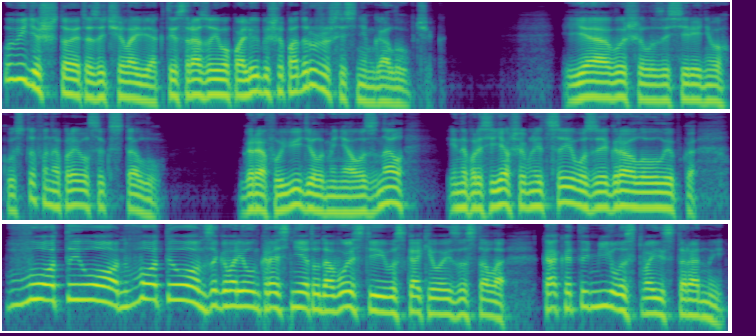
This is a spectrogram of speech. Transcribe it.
Увидишь, что это за человек. Ты сразу его полюбишь и подружишься с ним, голубчик». Я вышел из-за сиреневых кустов и направился к столу. Граф увидел меня, узнал, и на просиявшем лице его заиграла улыбка. «Вот и он! Вот и он!» — заговорил он краснея от удовольствия и выскакивая из-за стола. «Как это мило с твоей стороны!»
